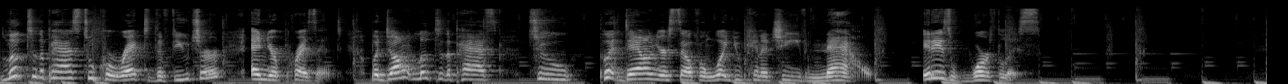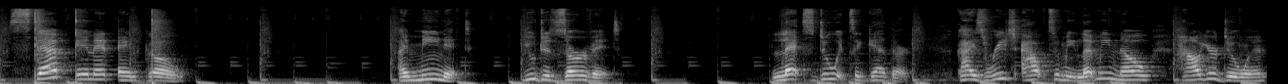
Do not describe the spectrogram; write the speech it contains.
Look to the past to correct the future and your present but don't look to the past to put down yourself and what you can achieve now. It is worthless step in it and go i mean it you deserve it Let's do it together. Guys, reach out to me. Let me know how you're doing,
